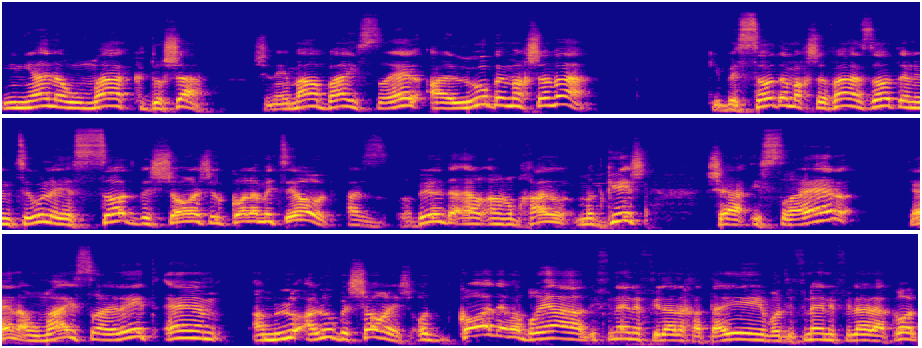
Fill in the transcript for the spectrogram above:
עניין האומה הקדושה, שנאמר בה ישראל עלו במחשבה. כי בסוד המחשבה הזאת הם נמצאו ליסוד ושורש של כל המציאות. אז רבי הרמח"ל מדגיש שישראל כן, האומה הישראלית הם עמלו, עלו בשורש, עוד קודם הבריאה, לפני נפילה לחטאים, עוד לפני נפילה להכל,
